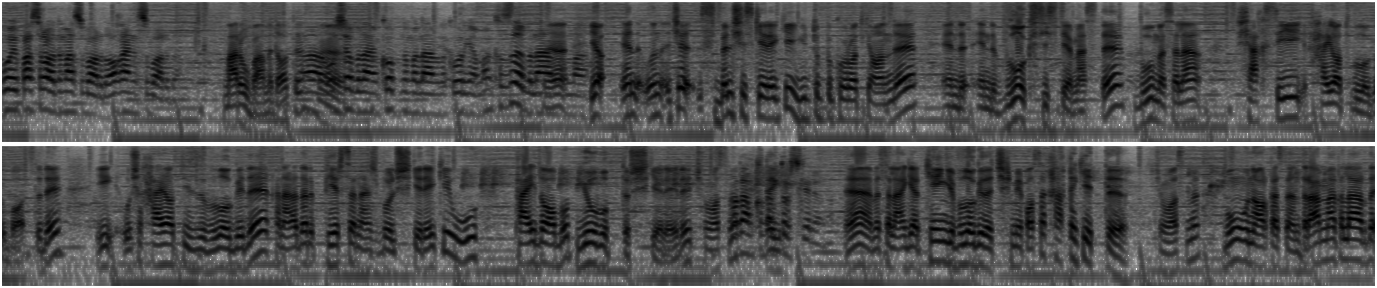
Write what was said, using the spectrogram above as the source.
bo'yi pastroq nimasi bor edi og'aynisi bor edi marubamidi oti Ha, Ha. o'sha bilan ko'p nimalarni ko'rganman qizi bilan yo'q endi siz bilishingiz kerakki youtubeni ko'rayotganda endi endi vlog sistemasida bu masalan shaxsiy hayot vlogi bo'lyaptida и o'sha hayotingizni vlogida qanaqadir personaj bo'lishi kerakki u paydo bo'lib yo'q bo'lib turishi kerakda. Tushunyapsizmi odam qidirib turishi kerak uni. ha masalan agar keyingi vlogida chiqmay qolsa haqqa ketdi tushunyapsizmi bu uni orqasidan drama qilardi.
